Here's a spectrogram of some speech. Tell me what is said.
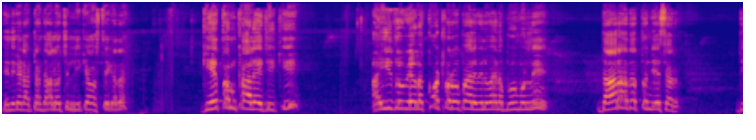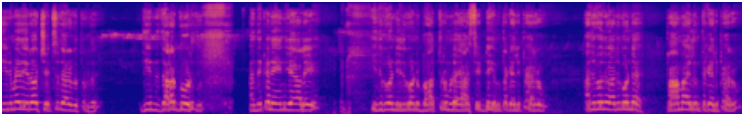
ఎందుకంటే అట్లాంటి ఆలోచనలు నీకే వస్తాయి కదా. గీతం కాలేజీకి ఐదు వేల కోట్ల రూపాయల విలువైన భూముల్ని దారాదత్తం చేశారు. దీని మీద ఈరోజు చర్చ జరుగుతుంది. దీన్ని జరగకూడదు. అందుకని ఏం చేయాలి? ఇదిగోండి ఇదిగోండి బాత్రూంలో యాసిడ్ ఇంత కలిపారు. అదిగోండి అదిగోండి పామాయిల్ ఇంత కలిపారు.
